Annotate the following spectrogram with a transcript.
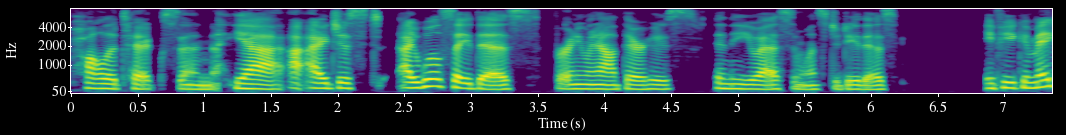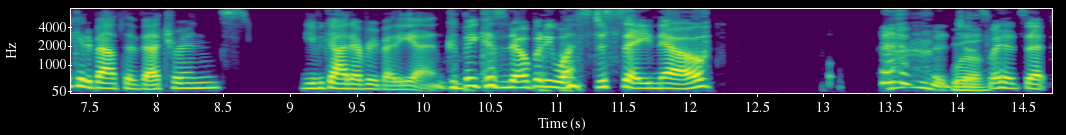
politics. And yeah, I, I just I will say this for anyone out there who's in the US and wants to do this. If you can make it about the veterans, you've got everybody in because nobody wants to say no. well, Just my headset.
